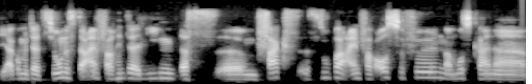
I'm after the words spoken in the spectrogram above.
Die Argumentation ist da einfach hinterliegend. Das ähm, Fax ist super einfach auszufüllen. Man muss keine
